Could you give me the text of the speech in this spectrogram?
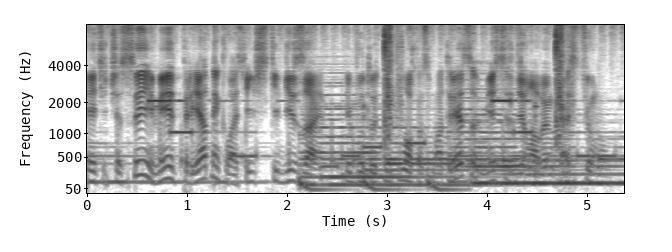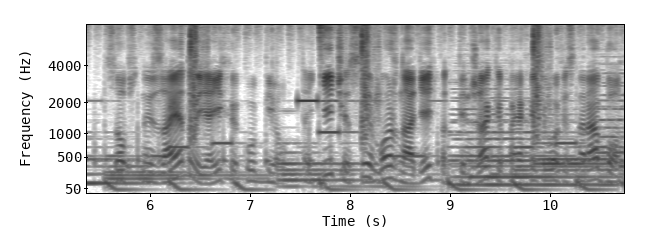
эти часы имеют приятный классический дизайн и будут неплохо смотреться вместе с деловым костюмом. Собственно, из-за этого я их и купил. Такие часы можно одеть под пиджак и поехать в офис на работу.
